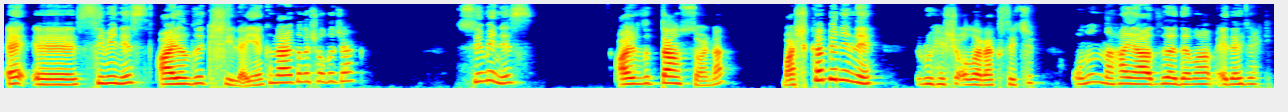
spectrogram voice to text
E, e, siminiz ayrıldığı kişiyle yakın arkadaş olacak. Siminiz ayrıldıktan sonra başka birini ruh eşi olarak seçip onunla hayatına devam edecek.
